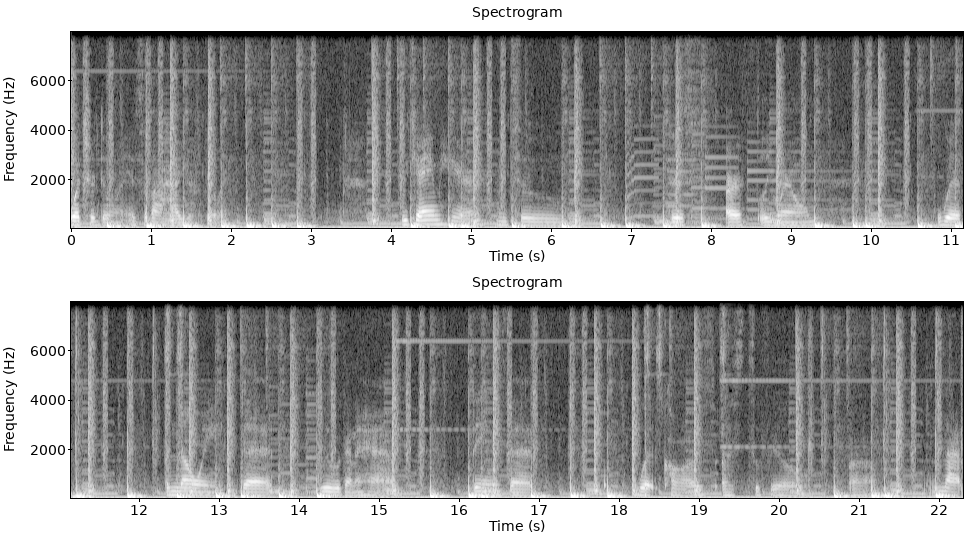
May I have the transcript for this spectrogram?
what you're doing, it's about how you're feeling. We came here into this earthly realm with knowing that we were going to have things that would cause us to feel um, not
